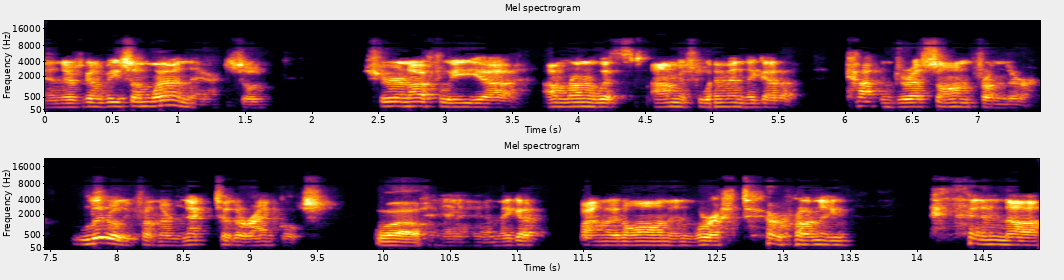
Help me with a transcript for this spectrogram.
and there's going to be some women there." So, sure enough, we uh, I'm running with Amish women. They got a cotton dress on from their literally from their neck to their ankles, Wow. and they got bonnet on, and we're out there running. And uh,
